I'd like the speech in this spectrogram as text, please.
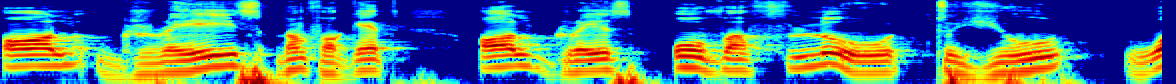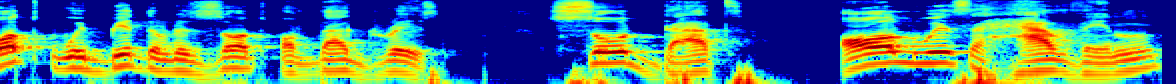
all grace, don't forget, all grace overflow to you. What will be the result of that grace? So that always having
